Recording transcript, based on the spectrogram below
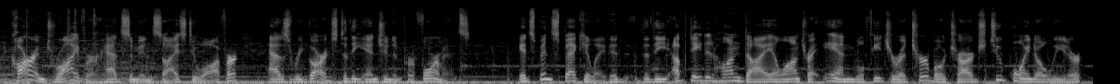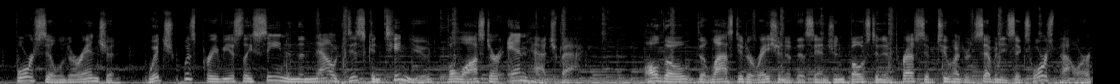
The car and driver had some insights to offer as regards to the engine and performance. It's been speculated that the updated Hyundai Elantra N will feature a turbocharged 2.0-liter four-cylinder engine, which was previously seen in the now discontinued Veloster N hatchback. Although the last iteration of this engine boasts an impressive 276 horsepower,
